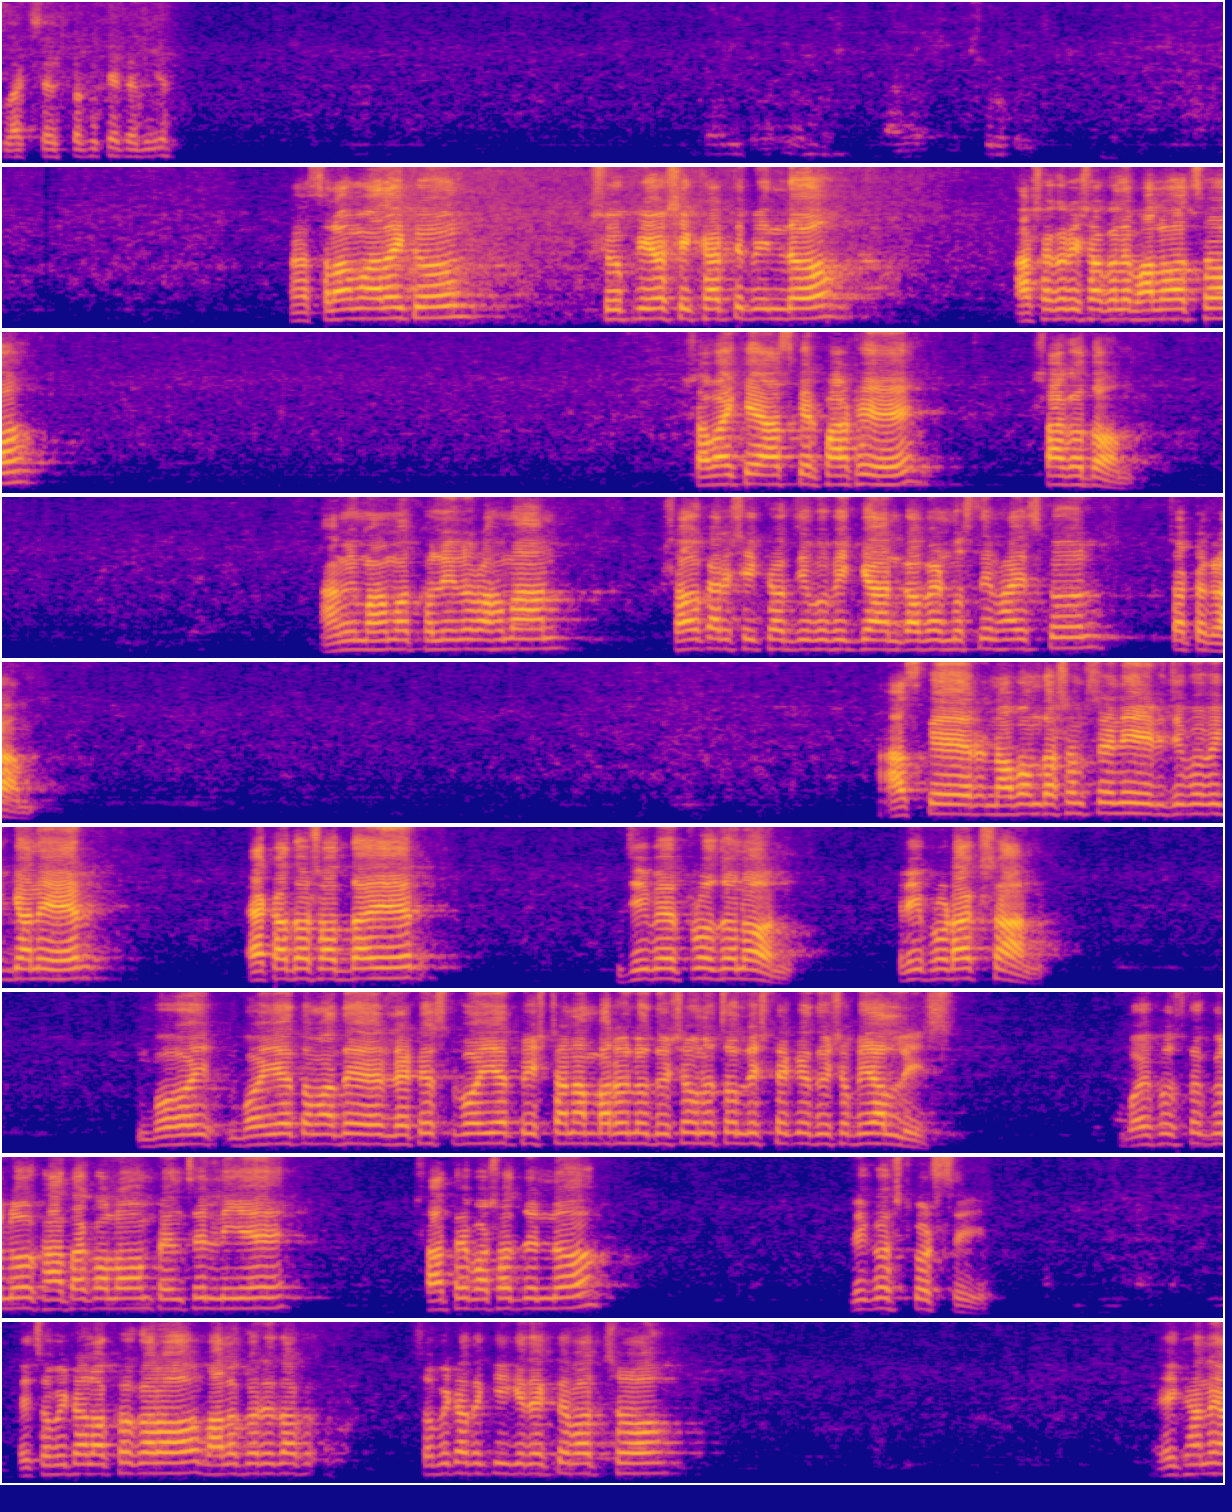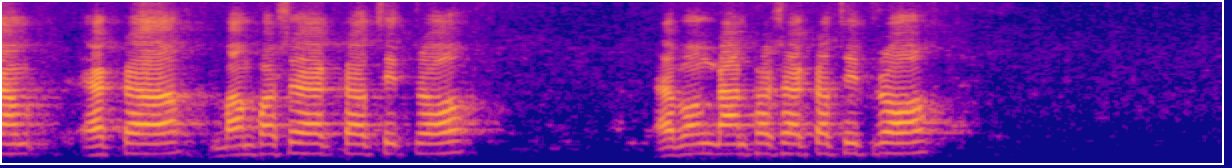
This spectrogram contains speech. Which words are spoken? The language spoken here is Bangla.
স্লাইড চেঞ্জ করব কেটে দিয়ে আসসালামু আলাইকুম সুপ্রিয় শিক্ষার্থীবৃন্দ আশা করি সকলে ভালো আছো সবাইকে আজকের পাঠে স্বাগতম আমি মোহাম্মদ খলিলুর রহমান সহকারী শিক্ষক জীববিজ্ঞান government Muslim high school Chattogram. আজকের নবম, দশম শ্রেণির জীববিজ্ঞানের একাদশ অধ্যায়ের জীবের প্রজনন রিপ্রোডাকশন বই, বইয়ে তোমাদের লেটেস্ট বইয়ের পৃষ্ঠা নাম্বার হলো দুইশো উনচল্লিশ থেকে দুইশো বিয়াল্লিশ। বই পুস্তকগুলো খাতা, কলম, পেন্সিল নিয়ে সাথে বসার জন্য রিকোয়েস্ট করছি। এই ছবিটা লক্ষ্য করো, ভালো করে দেখো। ছবিটাতে কি কি দেখতে পাচ্ছ? এখানে একটা বাম পাশে একটা চিত্র এবং ডান পাশে একটা চিত্র।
